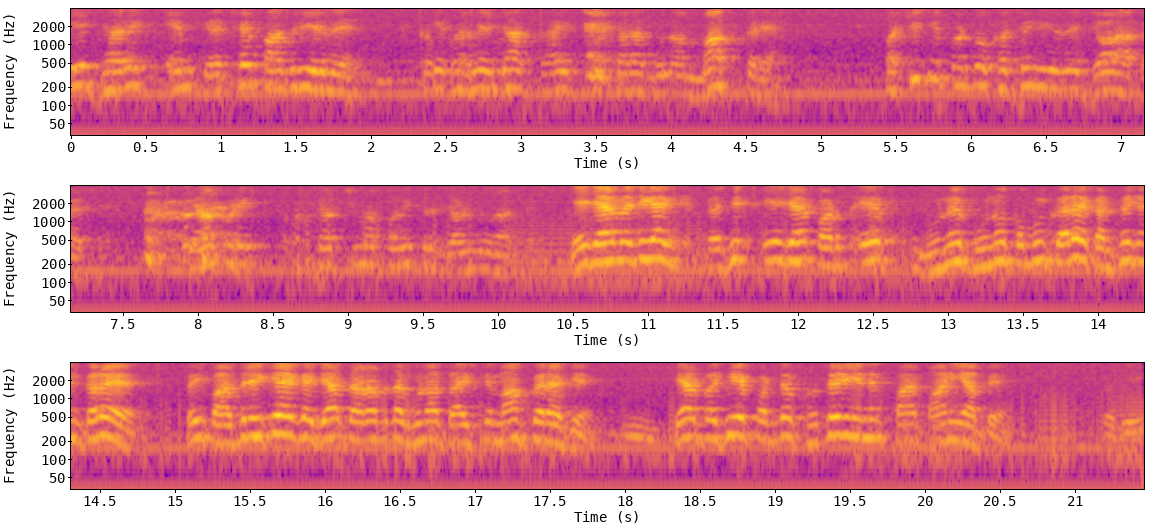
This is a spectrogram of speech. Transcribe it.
એ જયારે એમ કે છે પાદરી એને કે તમે જ્યાં ક્રાઇસ્ટ તારા ગુના માફ કર્યા. પછીથી પડદો ખસેડી જળ આપે છે. ત્યાં પણ એક ચર્ચમાં પવિત્ર જળનું રાખે એ જયારે પછી પછી એ જયારે એ ગુનો ગુનો કબૂલ કરે કન્ફેશન કરે પછી પાદરી કહે કે જ્યાં તારા બધા ગુના ક્રાઇસ્ટે માફ કર્યા છે. ત્યાર પછી એ પડદો ખસેડી અને પાણી આપે. પછી?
